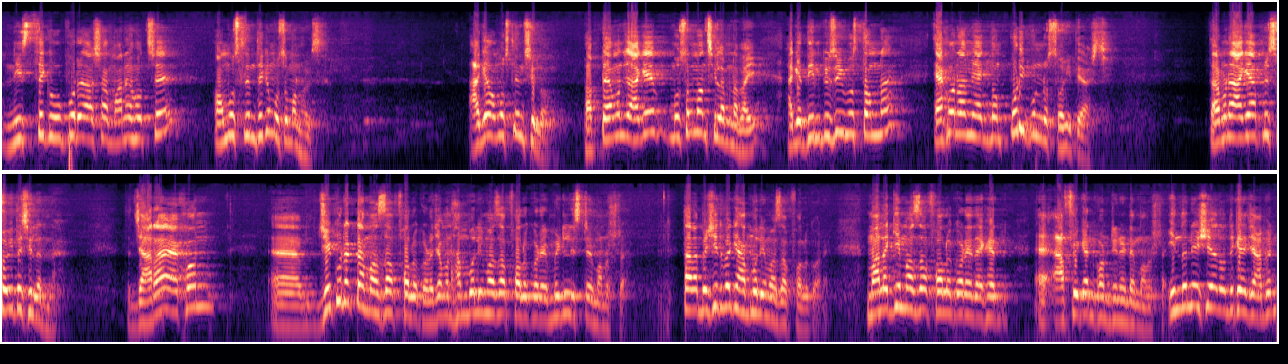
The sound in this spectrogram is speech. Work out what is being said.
নিচ থেকে উপরে আসা মানে হচ্ছে অমুসলিম থেকে মুসলমান হয়েছে। আগে অমুসলিম ছিল। ভাবটা এমন যে আগে মুসলমান ছিলাম না ভাই। আগে দিন কিছুই বুঝতাম না। এখন আমি একদম পরিপূর্ণ সহিতে আসছি। তার মানে আগে আপনি সহিতে ছিলেন না। যারা এখন যে কোনো একটা মাজাব ফলো করে, যেমন হাম্বলি মাজাব ফলো করে মিডল ইস্টের মানুষরা। তারা বেশিরভাগই হাম্বলি মাজাব ফলো করে। মালাকি মাজাব ফলো করে, দেখেন আফ্রিকান কন্টিনেন্টের মানুষরা। ইন্দোনেশিয়ার ওদিকে যাবেন,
